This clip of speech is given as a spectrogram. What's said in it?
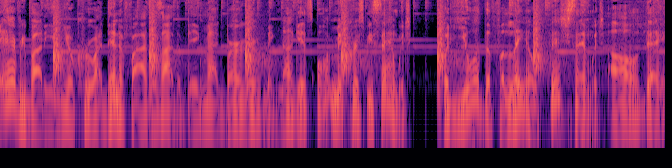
Everybody in your crew identifies as either Big Mac Burger, McNuggets, or McCrispy Sandwich. But you're the Filet-O-Fish Sandwich all day.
